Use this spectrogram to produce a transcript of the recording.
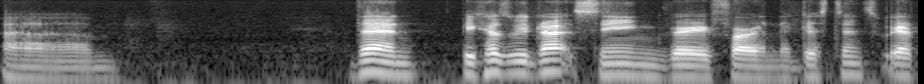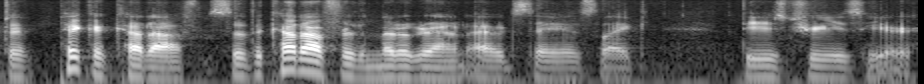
Um, then, because we're not seeing very far in the distance, we have to pick a cutoff. So the cutoff for the middle ground, I would say, is like these trees here.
